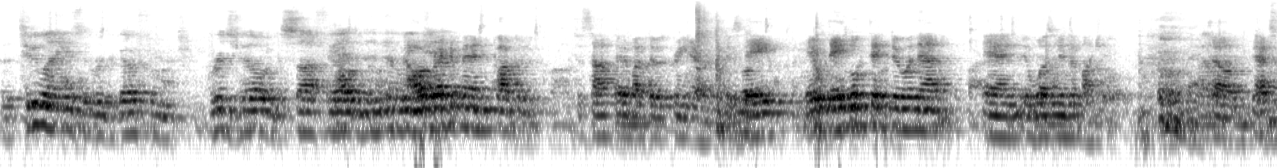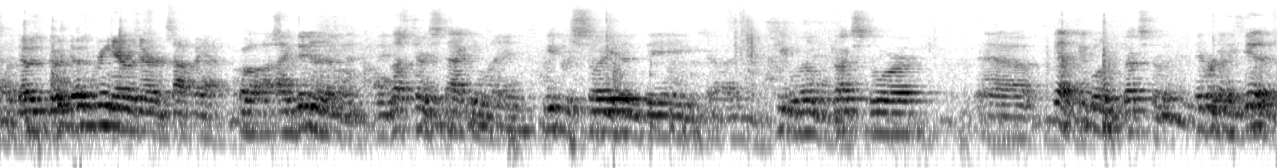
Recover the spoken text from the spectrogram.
The two lanes that were to go from Bridgeville to Lafayette and then. I would recommend talking to South Ed about those green areas, because they, they, they looked at doing that, and it wasn't in the budget. So that's, those, those green arrows there in South Ed. Well, I do know that the left turn stacking lane, we persuaded the uh, people in the drugstore, uh, yeah, the people in the drugstore, they were gonna give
